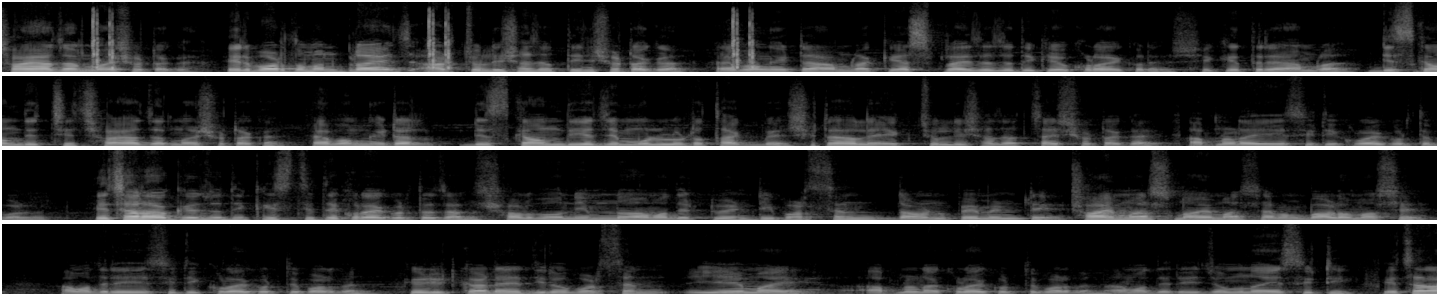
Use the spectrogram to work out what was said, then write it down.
ছয় হাজার নয়শো টাকা। এর বর্তমান প্রাইস আটচল্লিশ হাজার তিনশো টাকা এবং এটা আমরা ক্যাশ প্রাইসে যদি কেউ ক্রয় করে, সেক্ষেত্রে আমরা ডিসকাউন্ট দিচ্ছি ছয় হাজার নয়শো টাকা এবং এটার ডিসকাউন্ট দিয়ে যে মূল্যটা থাকবে, সেটা হলে একচল্লিশ হাজার চারশো টাকায় আপনারা এই এসিটি ক্রয় করতে পারবেন। এছাড়াও কেউ যদি কিস্তিতে ক্রয় করতে চান, সর্বনিম্ন আমাদের টোয়েন্টি পার্সেন্ট ডাউন পেমেন্টে ছয় মাস, নয় মাস এবং বারো মাসে আমাদের এই এসিটি ক্রয় করতে পারবেন। ক্রেডিট কার্ডে জিরো পার্সেন্ট ইএমআই আপনারা ক্রয় করতে পারবেন আমাদের এই যমুনা এসিটি এছাড়া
